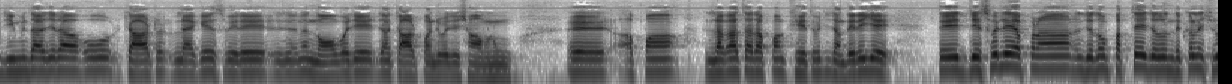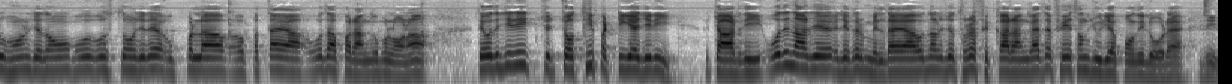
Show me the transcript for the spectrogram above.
ਜ਼ਿਮੀਂਦਾਰ ਜਿਹੜਾ ਉਹ ਚਾਰਟ ਲੈ ਕੇ ਸਵੇਰੇ 9 ਵਜੇ ਜਾਂ 4-5 ਵਜੇ ਸ਼ਾਮ ਨੂੰ ਆਪਾਂ ਲਗਾਤਾਰ ਆਪਾਂ ਖੇਤ ਵਿੱਚ ਜਾਂਦੇ ਰਹੀਏ। ਤੇ ਜਿਸ ਵੇਲੇ ਆਪਣਾ ਜਦੋਂ ਪੱਤੇ ਜਦੋਂ ਨਿਕਲਣੇ ਸ਼ੁਰੂ ਹੋਣ ਜਦੋਂ ਉਹ ਉਸ ਤੋਂ ਜਿਹੜਾ ਉੱਪਰਲਾ ਪੱਤਾ ਆ ਉਹਦਾ ਆਪਾਂ ਰੰਗ ਮਿਲਾਉਣਾ। ਤੇ ਉਹਦੀ ਜਿਹੜੀ ਚੌਥੀ ਪੱਟੀ ਆ ਜਿਹੜੀ ਚਾਰਟ ਦੀ ਉਹਦੇ ਨਾਲ ਜੇ ਜੇਕਰ ਮਿਲਦਾ ਆ ਉਹਦੇ ਨਾਲ ਜੋ ਥੋੜਾ ਫਿੱਕਾ ਰੰਗ ਹੈ ਤਾਂ ਫਿਰ ਸਾਨੂੰ ਯੂਰੀਆ ਪਾਉਣ ਦੀ ਲੋੜ ਹੈ। ਜੀ।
